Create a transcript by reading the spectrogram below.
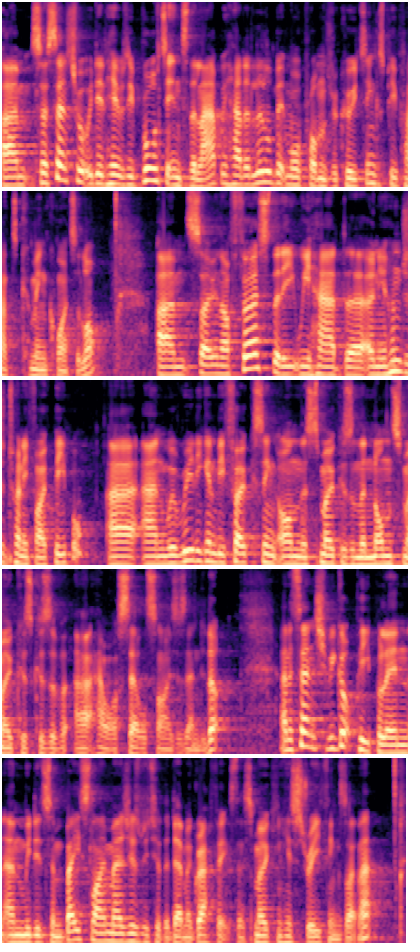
Um, so essentially what we did here was we brought it into the lab. We had a little bit more problems recruiting because people had to come in quite a lot. Um, so in our first study, we had uh, only 125 people, uh, and we're really going to be focusing on the smokers and the non-smokers because of uh, how our cell sizes ended up. And essentially, we got people in and we did some baseline measures. We took the demographics, their smoking history, things like that,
